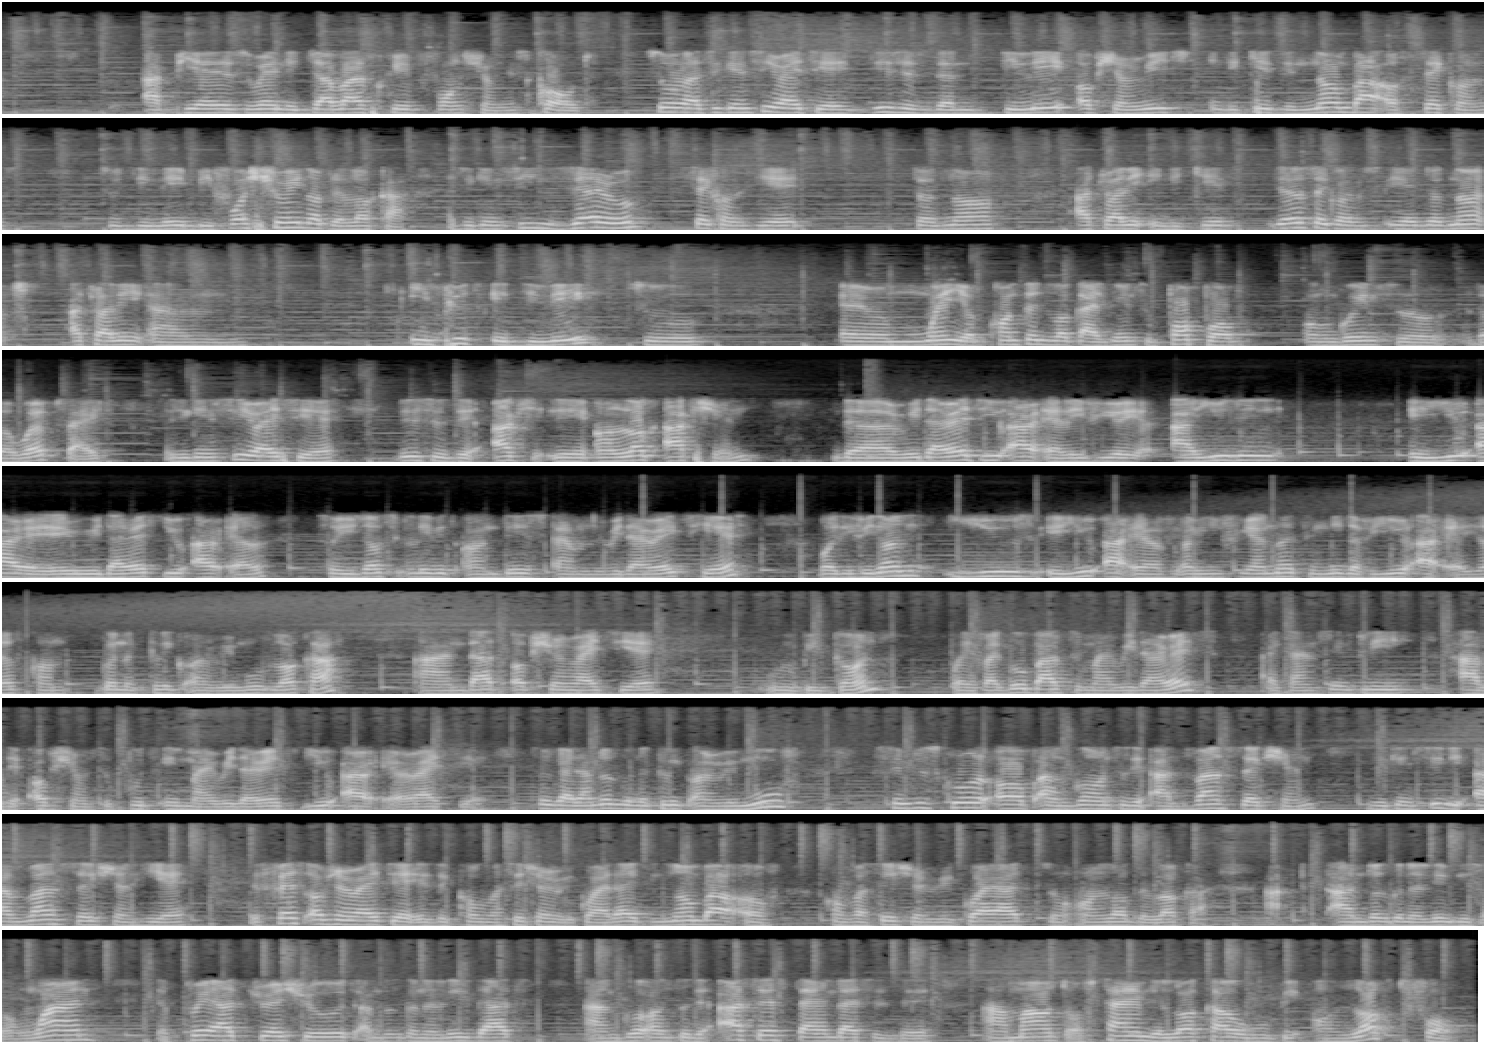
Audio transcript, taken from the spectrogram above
appears when the JavaScript function is called. So as you can see right here, this is the delay option which indicates the number of seconds to delay before showing up the locker. As you can see, zero seconds here does not actually indicate zero seconds here does not actually um, input a delay to um, when your content locker is going to pop up on going to the website. As you can see right here, this is the action, the unlock action, the redirect URL. If you are using a URL, a redirect URL, so you just leave it on this um, redirect here. But if you don't use a URL, or if you are not in need of a URL, you're just going to click on remove locker, and that option right here will be gone. But if I go back to my redirect, I can simply have the option to put in my redirect URL right here. So guys, I'm just going to click on remove. Simply scroll up and go on to the advanced section. You can see the advanced section here. The first option right here is the conversation required. That is the number of conversation required to unlock the locker. I'm just going to leave this on one. The prayer threshold, I'm just going to leave that and go on to the access time. That is the amount of time the locker will be unlocked for.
